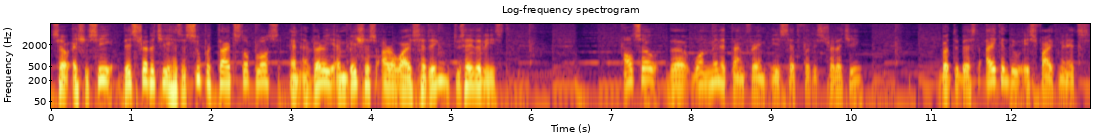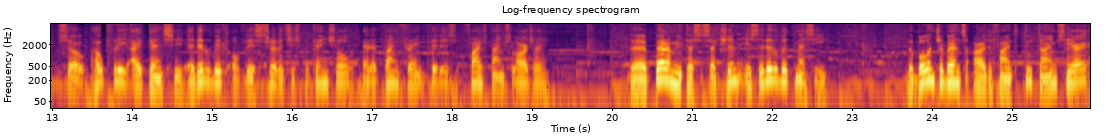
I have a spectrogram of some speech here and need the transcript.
So as you see, this strategy has a super tight stop loss and a very ambitious ROI setting to say the least. Also, the 1 minute time frame is set for this strategy, but the best I can do is 5 minutes, so hopefully I can see a little bit of this strategy's potential at a time frame that is 5 times larger. The parameters section is a little bit messy. The Bollinger Bands are defined two times here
